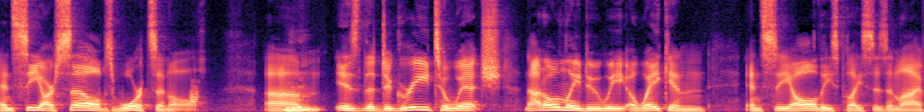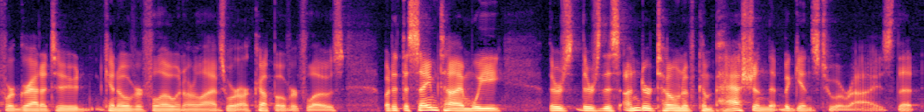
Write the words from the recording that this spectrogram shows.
and see ourselves, warts and all, um, mm-hmm. is the degree to which not only do we awaken and see all these places in life where gratitude can overflow in our lives, where our cup overflows, but at the same time, we there's there's this undertone of compassion that begins to arise that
